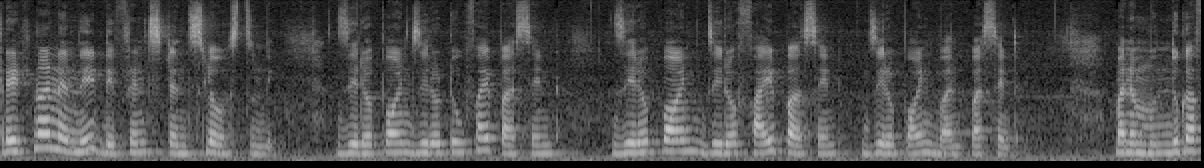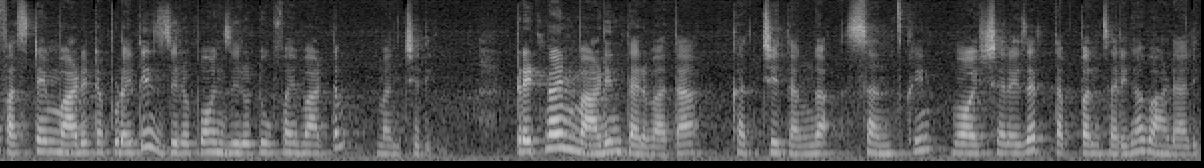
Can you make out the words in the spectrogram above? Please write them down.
ట్రెటినాయిన్ అనేది డిఫరెంట్ స్ట్రెంత్స్లో వస్తుంది. Zero point zero two five percent zero point zero five percent zero point one percent. మనం ముందుగా ఫస్ట్ టైం వాడేటప్పుడు అయితే zero point zero two five వాడటం మంచిది. ట్రెట్నాయిన్ వాడిన తర్వాత ఖచ్చితంగా సన్ స్క్రీన్ మాయిశ్చరైజర్ తప్పనిసరిగా వాడాలి.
